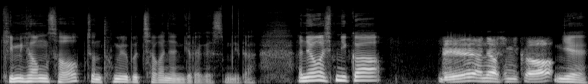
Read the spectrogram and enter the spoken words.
김형석 전 통일부 차관 연결하겠습니다. 안녕하십니까? 네, 안녕하십니까? 예.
